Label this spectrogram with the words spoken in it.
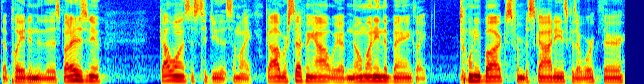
that played into this, but I just knew God wants us to do this. I'm like, God, we're stepping out. We have no money in the bank, like 20 bucks from Biscotti's because I worked there,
